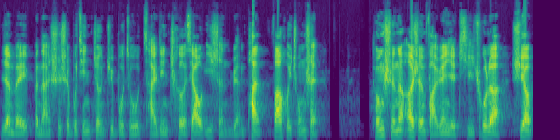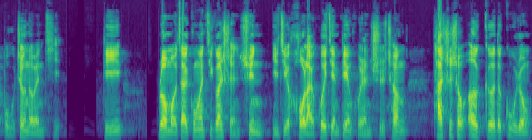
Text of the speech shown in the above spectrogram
认为本案事实不清，证据不足，裁定撤销一审原判，发回重审。同时呢，二审法院也提出了需要补证的问题。第一，骆某在公安机关审讯以及后来会见辩护人时称，他是受二哥的雇佣，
